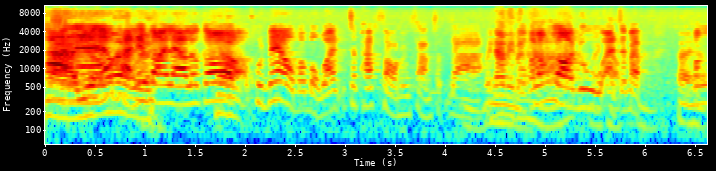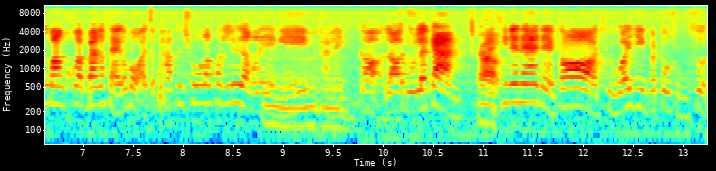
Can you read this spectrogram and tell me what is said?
ผ่าผ่าเยอะแล้วมากผ่าเรียบร้อยแล้ว แล้วก็ครับคุณแม่ออกมาบอกว่าจะพัก2อถึงสสัปดาห์ไม่น่ามีปัญหาเดี๋ยวก็ต้องรอดูนะครับอาจจะแบบใช่ฮะบางบางบางกระแสก็บอกอาจจะพักในช่วงรอบคัดเลือกอะไรอย่างนี้ อืมอะไรก็รอดูแล้วกัน ครับ แต่ที่แน่ๆเนี่ยก็ถือว่ายิงประตูสูงสุด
